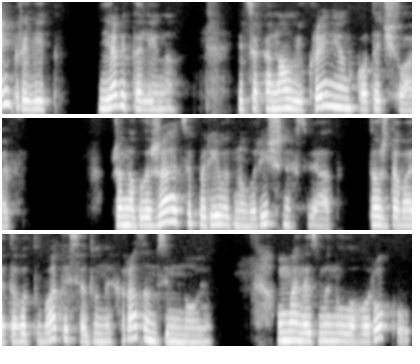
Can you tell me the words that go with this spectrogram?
Всім привіт! Я Віталіна, і це канал Ukrainian Cottage Life. Вже наближається період новорічних свят, тож давайте готуватися до них разом зі мною. У мене з минулого року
